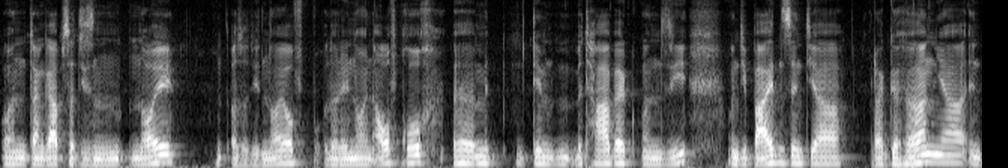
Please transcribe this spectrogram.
Und dann gab es halt diesen Neu- also den, Neuauf oder den neuen Aufbruch äh, mit, dem, mit Habeck und sie. Und die beiden sind ja oder gehören ja in,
